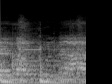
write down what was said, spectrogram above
Ela por nada.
